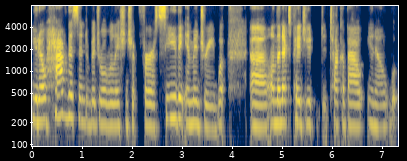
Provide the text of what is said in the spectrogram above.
you know have this individual relationship first see the imagery. What uh, on the next page you talk about you know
